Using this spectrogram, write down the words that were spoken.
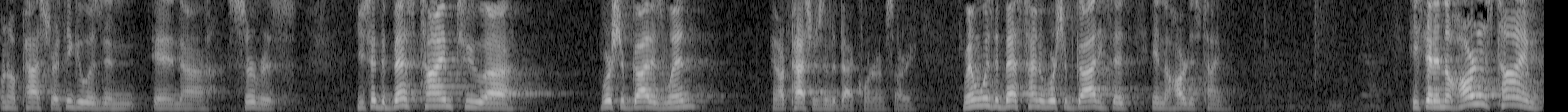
oh no, Pastor, I think it was in, in uh, service. You said the best time to uh, worship God is when? And our pastor's in the back corner, I'm sorry. When was the best time to worship God? He says, in the hardest time. He said, in the hardest time.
